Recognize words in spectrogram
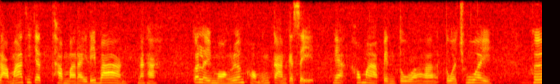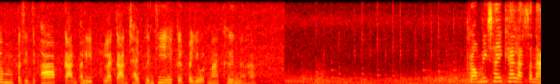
สามารถที่จะทำอะไรได้บ้างนะคะ ก็เลยมองเรื่องของการเกษตรเนี่ยเข้ามาเป็นตัวตัวช่วย เพิ่มประสิทธิภาพการผลิต และการใช้พื้นที่ให้เกิดประโยชน์มากขึ้นนะคะเพราะไม่ใช่แค่ลักษณะ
